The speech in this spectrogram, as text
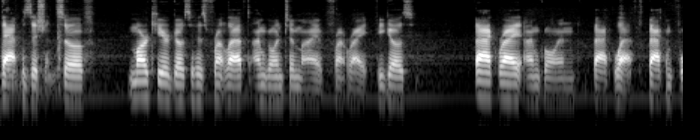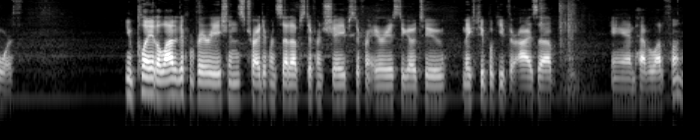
that position. So if Mark here goes to his front left, I'm going to my front right. If he goes back right, I'm going back left, back and forth. You can play it a lot of different variations, try different setups, different shapes, different areas to go to. Makes people keep their eyes up and have a lot of fun.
